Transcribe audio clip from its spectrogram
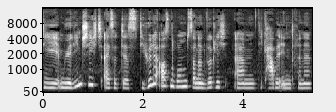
die Myelinschicht, also das, die Hülle außenrum, sondern wirklich ähm, die Kabel innen drinne.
